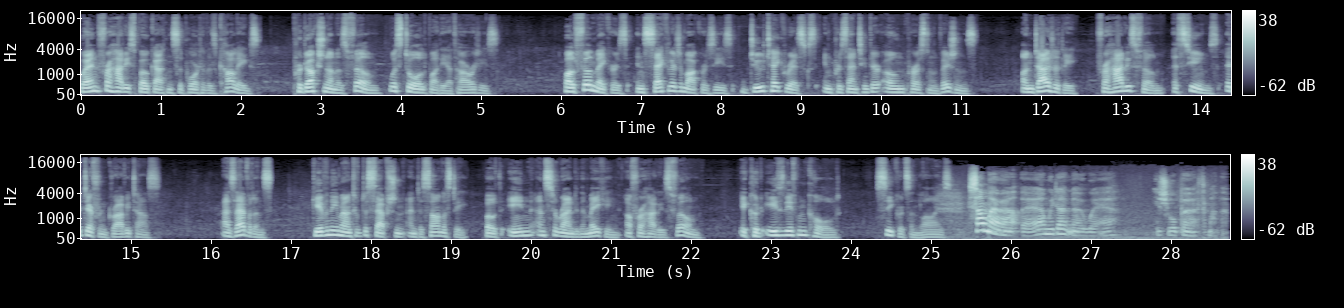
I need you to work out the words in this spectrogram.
When Farhadi spoke out in support of his colleagues, production on his film was stalled by the authorities. While filmmakers in secular democracies do take risks in presenting their own personal visions, undoubtedly Farhadi's film assumes a different gravitas. As evidence, given the amount of deception and dishonesty both in and surrounding the making of Farhadi's film, it could easily have been called Secrets and Lies. Somewhere out there, and we don't know where, is your birth mother.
